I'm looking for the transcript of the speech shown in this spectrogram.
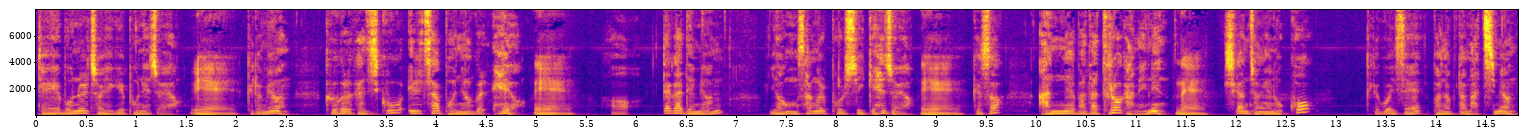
대본을 저에게 보내줘요. 예. 그러면 그걸 가지고 1차 번역을 해요. 예. 어, 때가 되면 영상을 볼 수 있게 해줘요. 예. 그래서 안내받아 들어가면은 네. 시간 정해놓고 그리고 이제 번역 다 마치면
